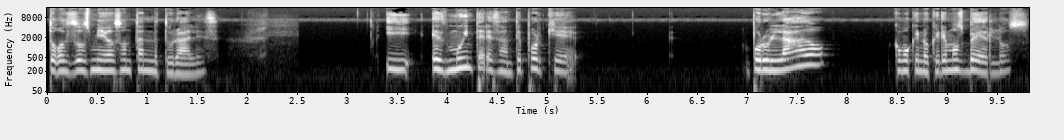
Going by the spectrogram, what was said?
Todos esos miedos son tan naturales y es muy interesante porque, por un lado, como que no queremos verlos,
